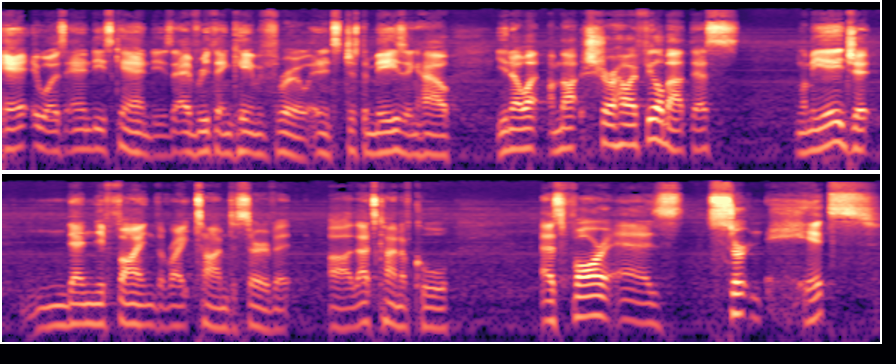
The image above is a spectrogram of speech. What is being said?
It, it was Andes candies. Everything came through, and it's just amazing how you know what? I'm not sure how I feel about this. Let me age it. and Then you find the right time to serve it. Uh, that's kind of cool. As far as certain hits,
